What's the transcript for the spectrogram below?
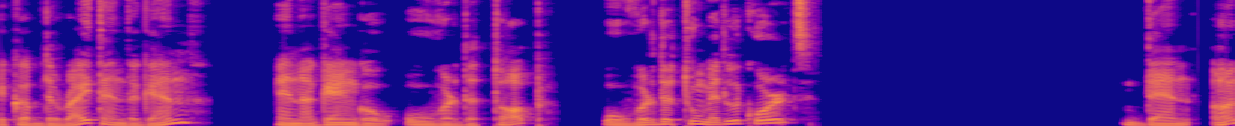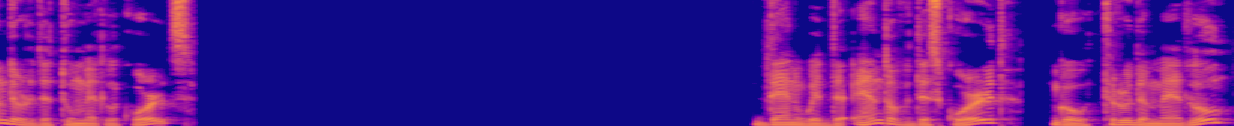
Pick up the right end again, and again go over the top, over the two middle cords, then under the two middle cords, then with the end of this cord, go through the middle,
